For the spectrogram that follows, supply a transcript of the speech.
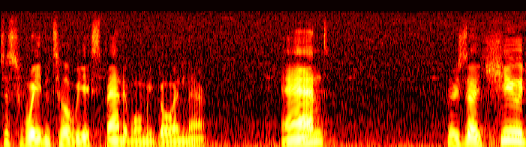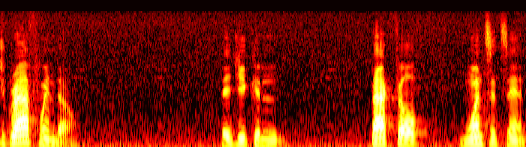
just wait until we expand it when we go in there. And there's a huge graft window that you can backfill once it's in.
